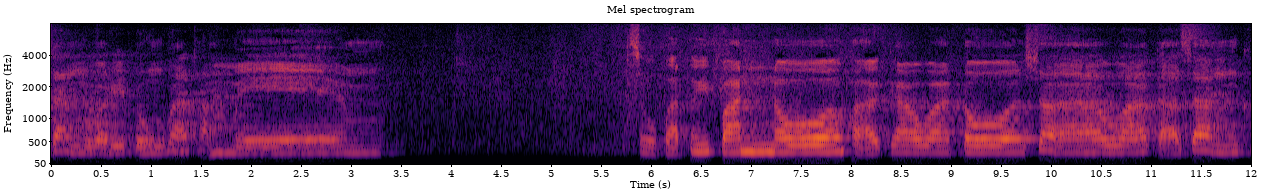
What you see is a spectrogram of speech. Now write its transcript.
สังวริตุงวะธรรมเมสุปฏิปันโนภะคะวะโตสาวกสังโฆ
